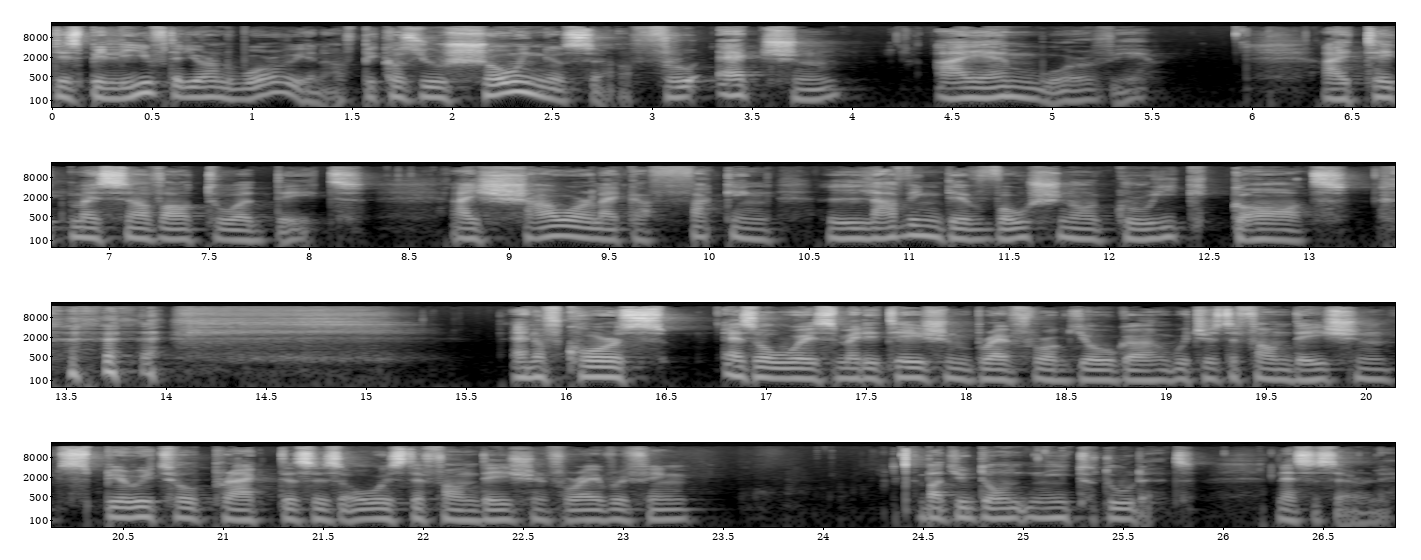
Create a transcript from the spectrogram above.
this belief that you're not worthy enough because you're showing yourself through action I am worthy. I take myself out to a date. I shower like a fucking loving, devotional Greek god. and of course, as always, meditation, breathwork, yoga, which is the foundation. Spiritual practice is always the foundation for everything. But you don't need to do that necessarily.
